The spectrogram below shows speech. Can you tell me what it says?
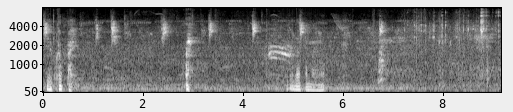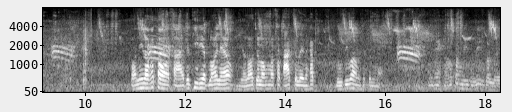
เก็บเข้าไปก็ได้ประมาณนี้ตอนนี้เราก็ต่อสายเป็นที่เรียบร้อยแล้ว เดี๋ยวเราจะลองมาสตาร์ทกันเลยนะครับ ดูซิว่ามันจะเป็นยังไงยังไงเราก็ต้องเล่นเล่นก่อนเลย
